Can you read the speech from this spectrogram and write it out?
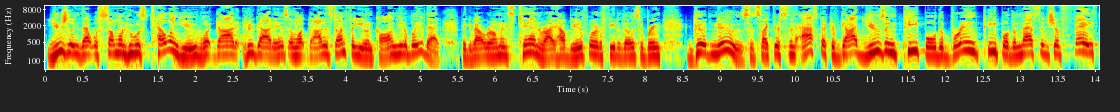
usually that was someone who was telling you what God, who God is and what God has done for you and calling you to believe that. Think about Romans 10, right? How beautiful are the feet of those who bring good news. It's like there's an aspect of God using people to bring people the message of faith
